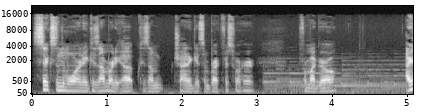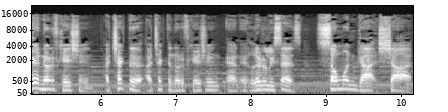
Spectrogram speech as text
six in the morning because I'm already up because I'm trying to get some breakfast for her, for my girl. I get a notification. I check the I check the notification and it literally says someone got shot,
